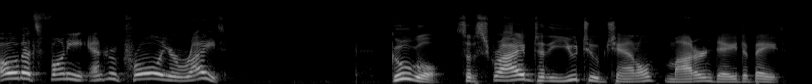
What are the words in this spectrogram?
Oh, that's funny. Andrew Kroll, you're right. Google, subscribe to the YouTube channel Modern Day Debate.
